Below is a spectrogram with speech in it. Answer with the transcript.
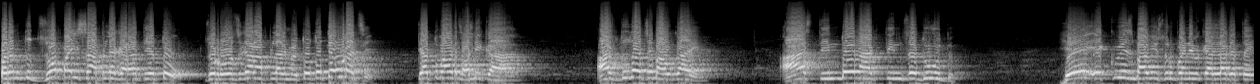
परंतु जो पैसा आपल्या घरात येतो जो रोजगार आपल्याला मिळतो तो तेवढाच आहे. त्यात वाढ झाली का? आज दुधाचे भाव काय? आज तीन दोन आठ तीनचं दूध. हे एकवीस बावीस रुपयाने विकायला लागत आहे.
